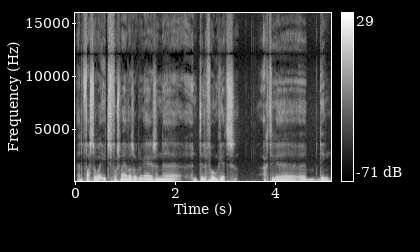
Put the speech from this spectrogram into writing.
En dat was nog wel iets, volgens mij was ook nog ergens een, een telefoongids-achtige ding.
